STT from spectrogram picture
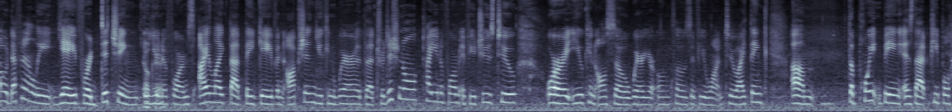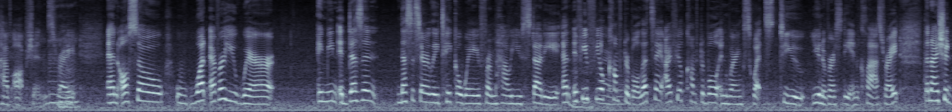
Oh, definitely yay for ditching the Okay. uniforms. I like that they gave an option. You can wear the traditional Thai uniform if you choose to, or you can also wear your own clothes if you want to. I think um, the point being is that people have options, right? And also, whatever you wear, I mean, it doesn't necessarily take away from how you study. And if you feel comfortable, let's say I feel comfortable in wearing sweats to u- university in class, right? Then I should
